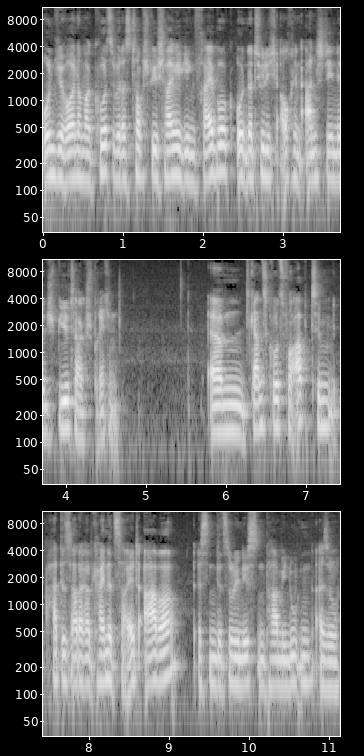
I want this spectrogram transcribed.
Und wir wollen nochmal kurz über das Topspiel Schalke gegen Freiburg und natürlich auch den anstehenden Spieltag sprechen. Ähm, ganz kurz vorab, Tim hat jetzt leider gerade keine Zeit, aber es sind jetzt nur die nächsten paar Minuten. Also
